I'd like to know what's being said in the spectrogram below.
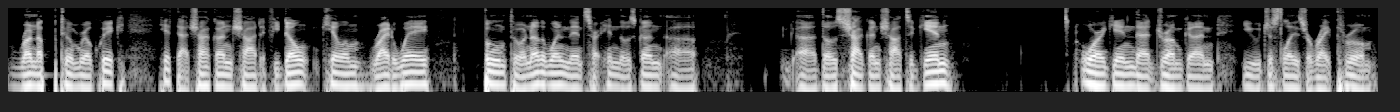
run up to him real quick, hit that shotgun shot. If you don't kill him right away, boom, throw another one, and then start hitting those gun, uh, uh, those shotgun shots again. Or again that drum gun you just laser right through them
